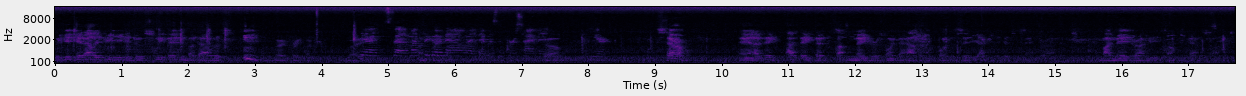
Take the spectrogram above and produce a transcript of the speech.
we did get LAPD to do a sweep in, but that was very frequent. Right? Yeah, it's about a month ago now, and it was the first time in So- a year. It's terrible. And I think, I think that something major is going to happen before the city actually gets its hands around it. By major, I mean something catastrophic.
